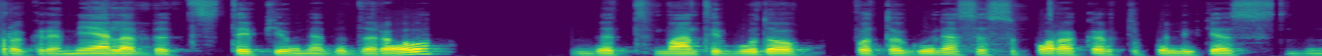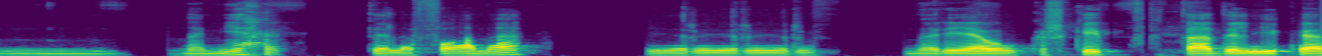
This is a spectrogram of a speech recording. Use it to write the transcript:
programėlę, bet taip jau nebedarau. Bet man tai būdavo patogu, nes esu porą kartų palikęs namie telefoną ir, ir, ir norėjau kažkaip tą dalyką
